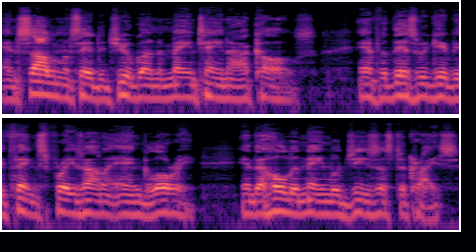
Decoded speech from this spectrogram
And Solomon said that you're going to maintain our cause. And for this we give you thanks, praise, honor, and glory in the holy name of Jesus the Christ.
